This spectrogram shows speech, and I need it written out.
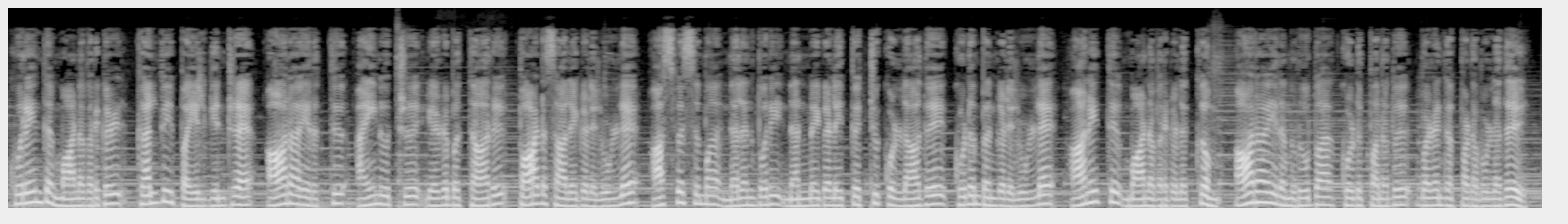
குறைந்த மாணவர்கள் கல்வி பயில்கின்ற ஆறாயிரத்து ஐநூற்று எழுபத்தாறு பாடசாலைகளில் உள்ள அஸ்வசும நலன்புரி நன்மைகளை பெற்றுக்கொள்ளாத குடும்பங்களில் உள்ள அனைத்து மாணவர்களுக்கும் ஆறாயிரம் ரூபாய் கொடுப்பனவு வழங்கப்படவுள்ளது.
